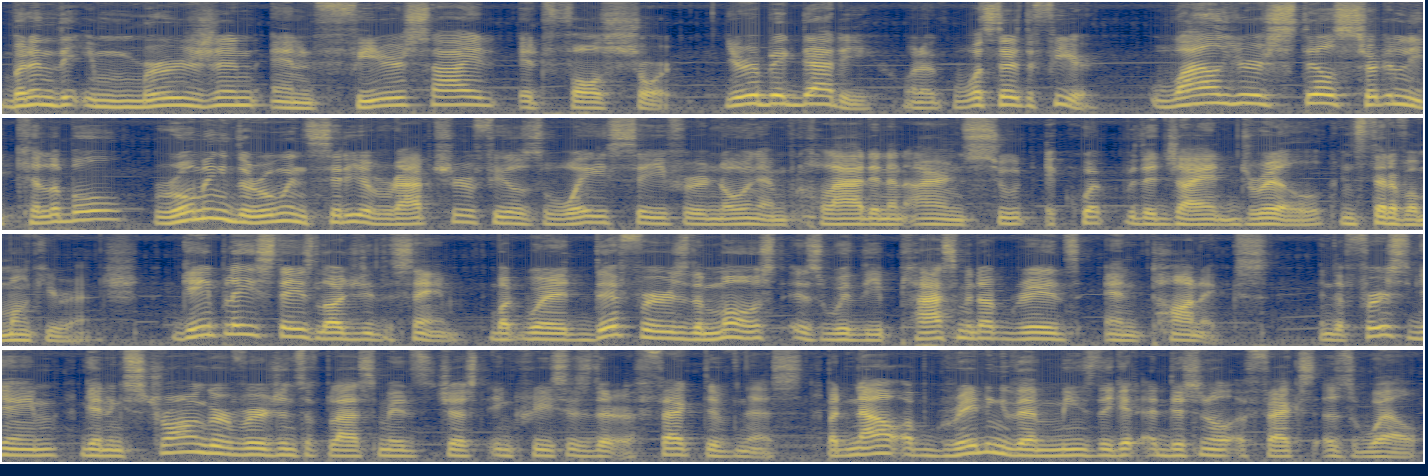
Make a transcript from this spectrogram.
but in the immersion and fear side, it falls short. You're a big daddy. What's there to fear? While you're still certainly killable, roaming the ruined city of Rapture feels way safer knowing I'm clad in an iron suit equipped with a giant drill instead of a monkey wrench. Gameplay stays largely the same, but where it differs the most is with the plasmid upgrades and tonics. In the first game, getting stronger versions of plasmids just increases their effectiveness, but now upgrading them means they get additional effects as well.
